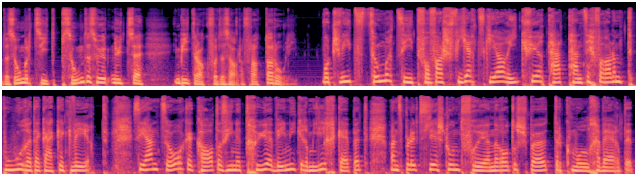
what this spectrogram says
der Sommerzeit besonders würde nützen, im Beitrag von Sarah Frattaroli. Wo die Schweiz die Sommerzeit vor fast 40 Jahren eingeführt hat, haben sich vor allem die Bauern dagegen gewehrt. Sie haben Sorge gehabt, dass ihnen die Kühe weniger Milch geben, wenn sie plötzlich eine Stunde früher oder später gemolken werden.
